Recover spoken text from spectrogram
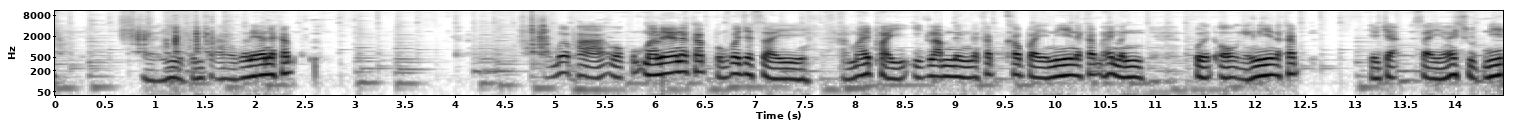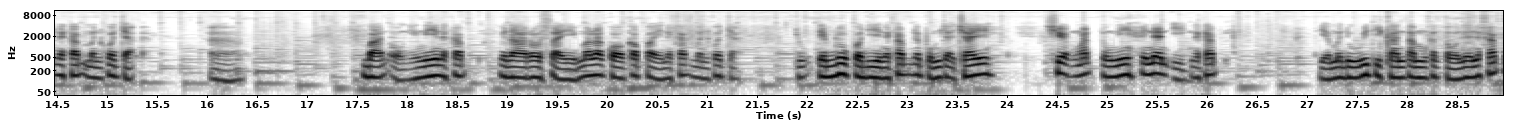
นี่ผมผ่าออกมาแล้วนะครับ เมื่อผ่าออกมาแล้วนะครับ ผมก็จะใส่ไม้ไผ่อีกลำหนึ่งนะครับ เข้าไปนี้นะครับ ให้มันเปิดออกอย่างนี้นะครับ เดี๋ยวจะใส่ให้สุดนี้นะครับ มันก็จะบานออกอย่างนี้นะครับ เวลาเราใส่มะละกอเข้าไปนะครับ มันก็จะจุเต็มลูกพอดีนะครับ แล้วผมจะใช้ เชือกมัดตรงนี้ให้แน่นอีกนะครับ เดี๋ยวมาดูวิธีการทำกันต่อเลยนะครับ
